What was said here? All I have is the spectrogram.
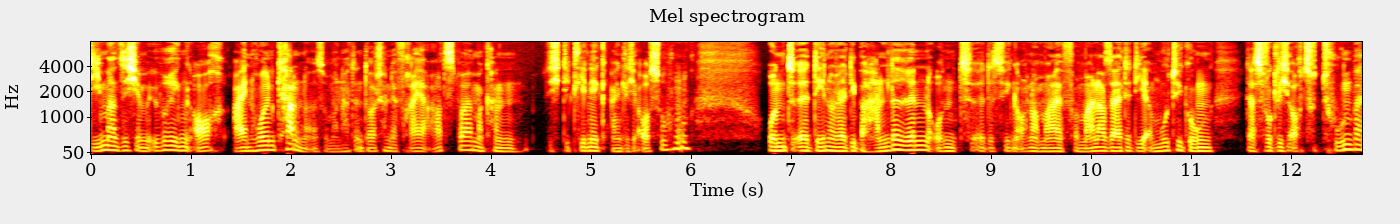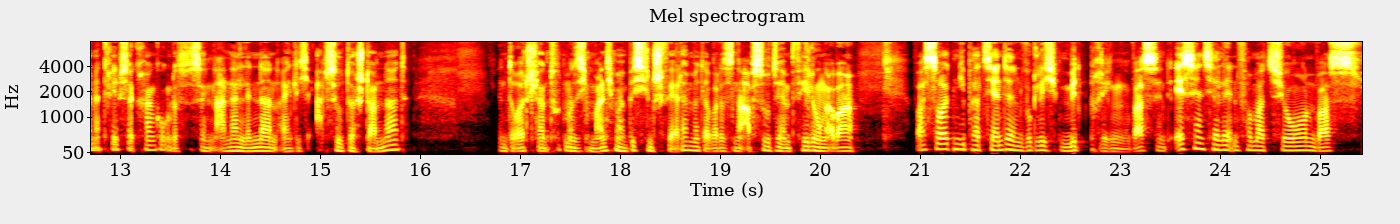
die man sich im Übrigen auch einholen kann? Also man hat in Deutschland der freie Arztwahl, man kann sich die Klinik eigentlich aussuchen und äh, den oder die Behandlerin und äh, deswegen auch nochmal von meiner Seite die Ermutigung, das wirklich auch zu tun bei einer Krebserkrankung. Das ist in anderen Ländern eigentlich absoluter Standard. In Deutschland tut man sich manchmal ein bisschen schwer damit, aber das ist eine absolute Empfehlung. Aber was sollten die Patientinnen wirklich mitbringen? Was sind essentielle Informationen? Was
